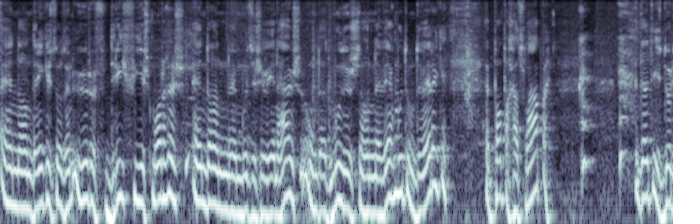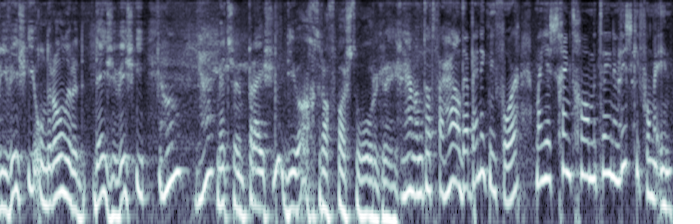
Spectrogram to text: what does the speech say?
En dan drinken ze tot een uur of drie, vier 's morgens. En dan eh, moeten ze weer naar huis, omdat moeders dan weg moeten om te werken. En papa gaat slapen. Dat is door die whisky, onder andere deze whisky... Oh, ja? met zijn prijs die we achteraf pas te horen kregen. Ja, want dat verhaal, daar ben ik nu voor. Maar je schenkt gewoon meteen een whisky voor me in.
